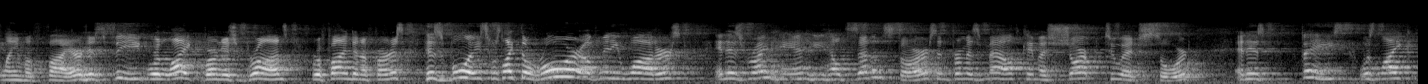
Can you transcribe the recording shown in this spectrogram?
flame of fire. His feet were like burnished bronze, refined in a furnace. His voice was like the roar of many waters. In his right hand he held seven stars, and from his mouth came a sharp two edged sword, and his face was like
